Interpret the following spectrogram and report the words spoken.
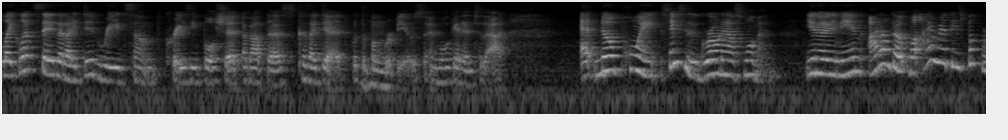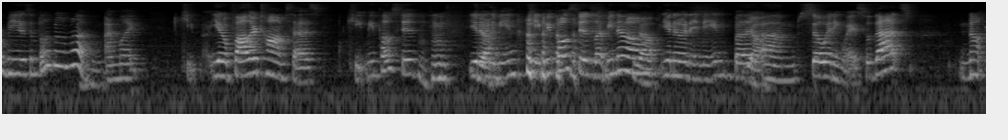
like let's say that i did read some crazy bullshit about this because i did with the book Mhm. reviews and we'll get into that. At no point Stacey's a grown ass woman you know what i mean i don't go well i read these book reviews and blah blah blah Mhm. i'm like keep you know father tom says keep me posted Mhm. you know Yeah. what I mean? Keep me posted. let me know. Yeah. You know what I mean? But Yeah. um, so anyway, so that's not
